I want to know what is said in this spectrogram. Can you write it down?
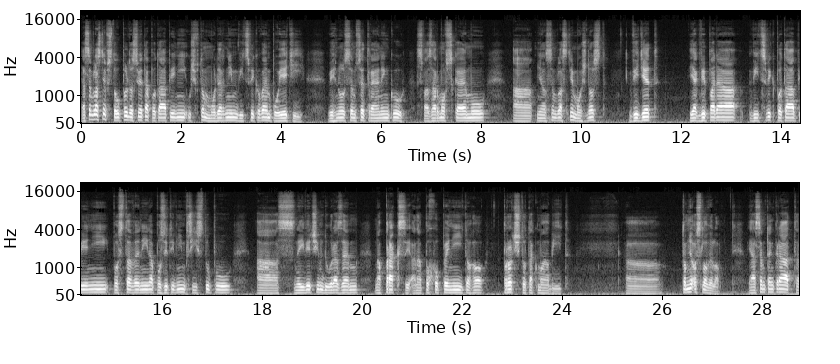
Já jsem vlastně vstoupil do světa potápění už v tom moderním výcvikovém pojetí. Vyhnul jsem se tréninku svazarmovskému a měl jsem vlastně možnost vidět, jak vypadá výcvik potápění postavený na pozitivním přístupu a s největším důrazem na praxi a na pochopení toho, proč to tak má být. Eh, to mě oslovilo. Já jsem tenkrát eh,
